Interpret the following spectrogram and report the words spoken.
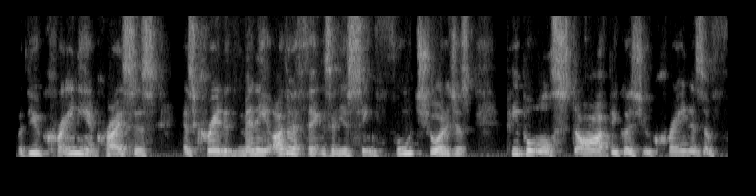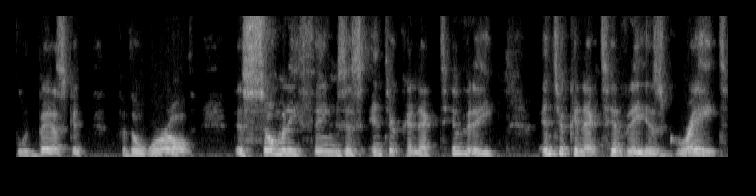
But the Ukrainian crisis has created many other things, and you're seeing food shortages. People will starve because Ukraine is a food basket for the world. There's so many things, there's interconnectivity. Interconnectivity is great,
